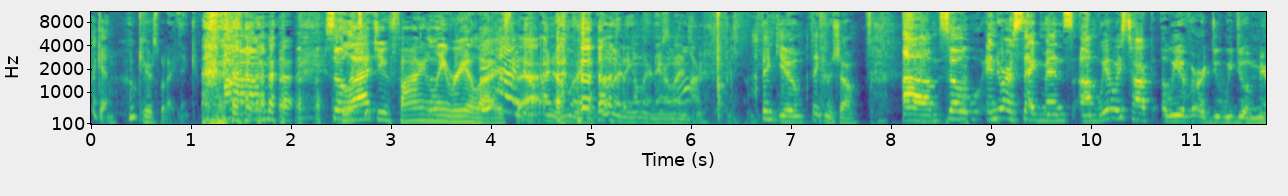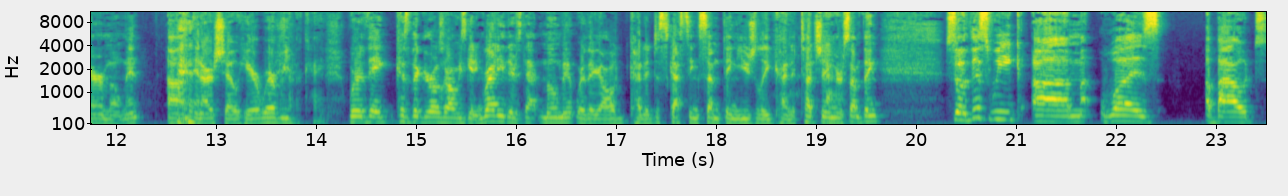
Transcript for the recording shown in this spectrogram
Again, who cares what I think? Um, so Glad you finally realized yeah. I know, I know. I'm learning. I'm learning. I'm learning. I'm learning. Thank you. Thank you, Michelle. Um, so into our segments, um, we always talk. We have or do we do a mirror moment. Um, in our show here, where we, Okay. where they, because the girls are always getting ready. There's that moment where they're all kind of discussing something, usually kind of touching or something. So this week um, was about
